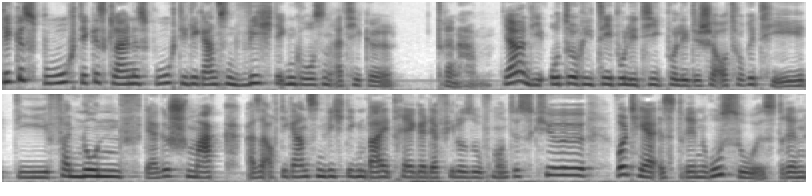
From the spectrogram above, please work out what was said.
Dickes Buch, dickes kleines Buch, die die ganzen wichtigen großen Artikel drin haben. Ja, die Autorität, Politik, politische Autorität, die Vernunft, der Geschmack, also auch die ganzen wichtigen Beiträge der Philosoph Montesquieu, Voltaire ist drin, Rousseau ist drin.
